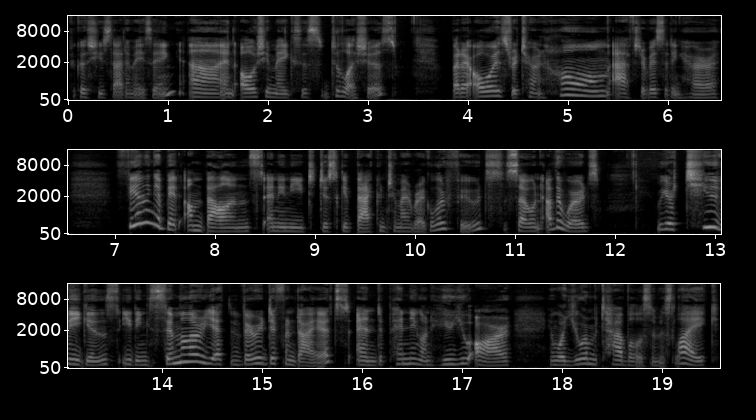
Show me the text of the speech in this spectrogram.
because she's that amazing, uh, and all she makes is delicious. But I always return home after visiting her feeling a bit unbalanced and in need to just get back into my regular foods. So, in other words, we are two vegans eating similar yet very different diets, and depending on who you are and what your metabolism is like,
